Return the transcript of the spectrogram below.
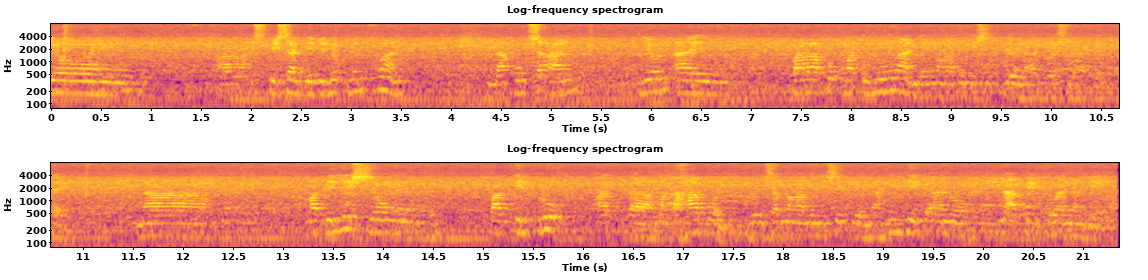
yung uh, Special Development Fund na kung saan yun ay para po matulungan yung mga munisipyo na adversely affected na mabilis yung pag-improve at uh, makahabol doon sa mga munisipyo na hindi gaano naapektuhan ng gera.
